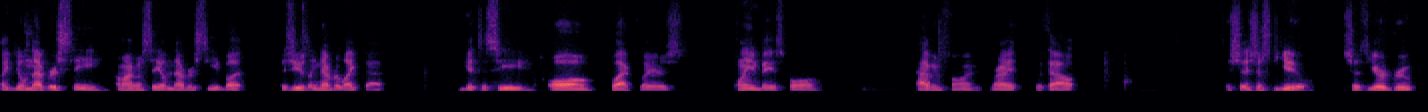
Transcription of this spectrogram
Like you'll never see, I'm not gonna say you'll never see, but it's usually never like that. You get to see all black players playing baseball, having fun, right? Without it's just, it's just you. It's just your group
